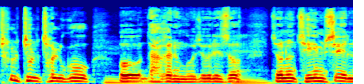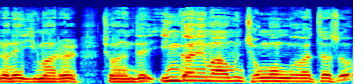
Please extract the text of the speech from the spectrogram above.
툴툴 털고 어, 나가는 거죠. 그래서 음. 네. 저는 제임스 앨런의 이 말을 좋아하는데 인간의 마음은 정원과 같아서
